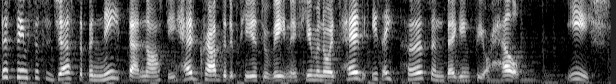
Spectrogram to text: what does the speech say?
This seems to suggest that beneath that nasty head crab that appears to have eaten a humanoid's head is a person begging for your help. Yeesh.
